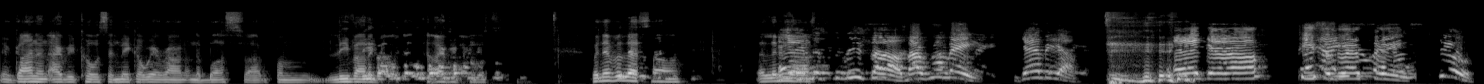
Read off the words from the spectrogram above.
you know, Ghana and Ivory Coast and make our way around on the bus uh, from leave out of Ghana to Ivory Coast. But nevertheless, uh, let me. Hey, Miss Teresa, my roommate, Gambia. hey, girl. Peace and blessings. You.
